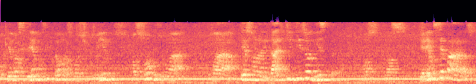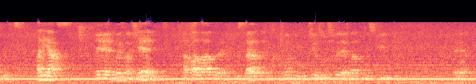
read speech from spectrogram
Porque nós temos, então, nós constituímos, nós somos uma, uma personalidade divisionista. Nós, nós queremos separar as coisas. Aliás, é, no Evangelho, a palavra usada quando Jesus foi levado no Espírito, é,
